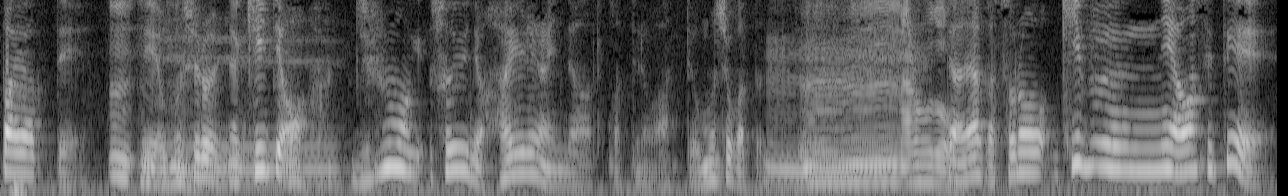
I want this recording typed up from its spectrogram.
ぱいあって、うんえー面白い。聞いて、あ自分はそういうには入れないんだとかっていうのがあって面白かったんだけど、なるほどだか。らなんかその気分に合わせて、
